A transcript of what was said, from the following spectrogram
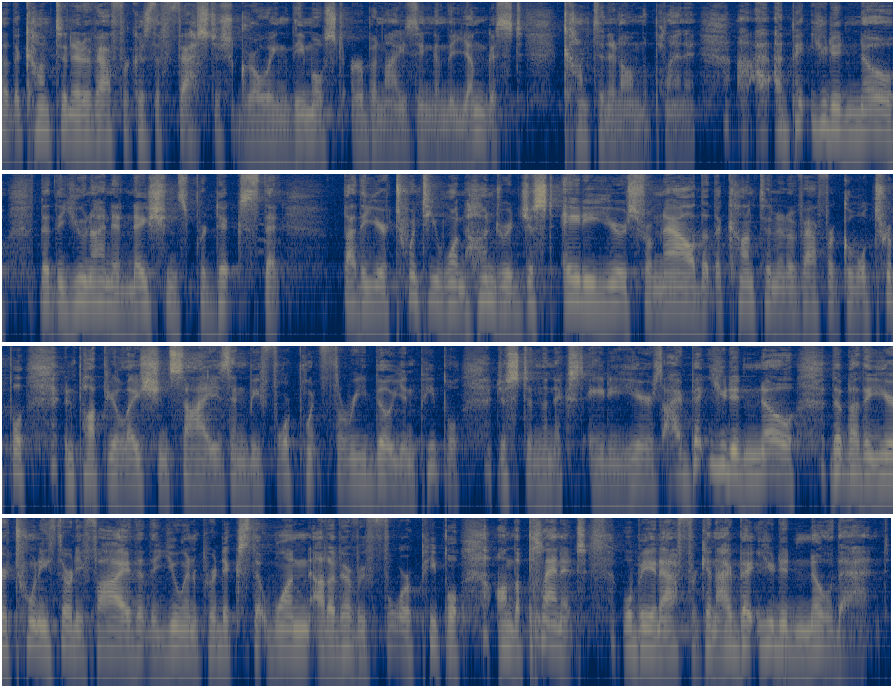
that the continent of Africa is the fastest growing, the most urbanizing, and the youngest continent on the planet. I, I, bet you didn't know that the United Nations predicts that by the year 2100, just 80 years from now, that the continent of Africa will triple in population size and be 4.3 billion people just in the next 80 years. I bet you didn't know that by the year 2035, that the UN predicts that one out of every four people on the planet will be an African. I bet you didn't know that.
